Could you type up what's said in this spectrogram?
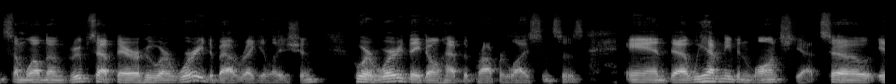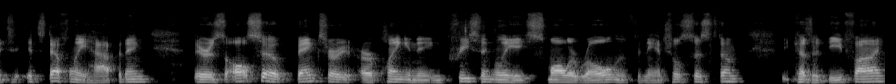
some well-known groups out there who are worried about regulation, who are worried they don't have the proper licenses, and uh, we haven't even launched yet. So it's it's definitely happening. There's also banks are, are playing an increasingly smaller role in the financial system because of DeFi,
